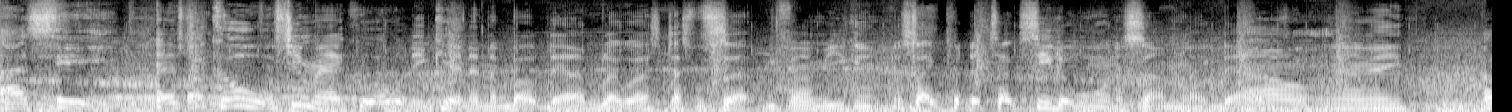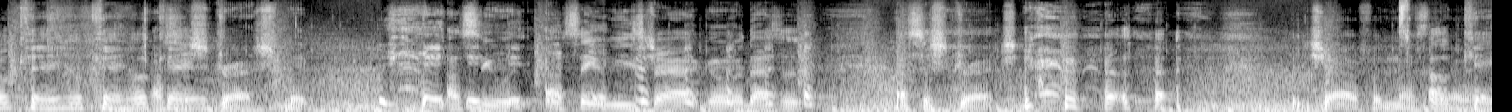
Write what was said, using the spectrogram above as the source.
I see. if she cool, she mad cool, I wouldn't care nothing about that. I'm like, well, that's, that's what's up. You feel me? You can. It's like put a tuxedo on or something like that. I don't, you know what I mean? Okay, okay, Okay. That's a stretch, but I see what I see where he's trying to go. That's a that's a stretch. you try for nothing. Okay.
